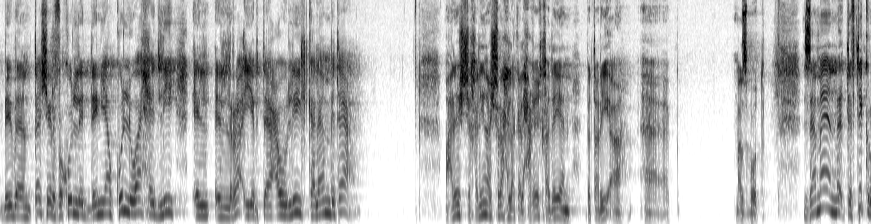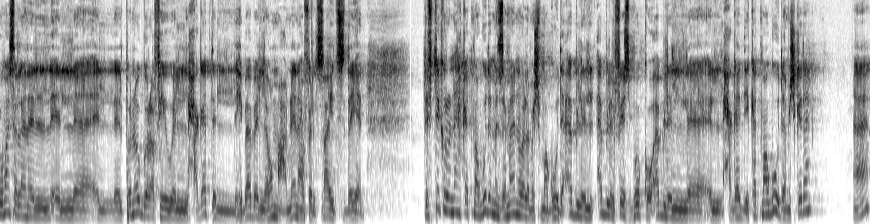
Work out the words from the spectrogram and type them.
بيبقى ينتشر في كل الدنيا وكل واحد ليه الرأي بتاعه وليه الكلام بتاعه معلش خليني أشرح لك الحقيقة دي بطريقة آه، مظبوط زمان تفتكروا مثلا ال pornography والحاجات الهباب اللي هم عاملينها في ال sites دي تفتكروا إنها كانت موجودة من زمان ولا مش موجودة؟ قبل قبل الفيسبوك وقبل الحاجات دي كانت موجودة مش كده؟ ها؟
